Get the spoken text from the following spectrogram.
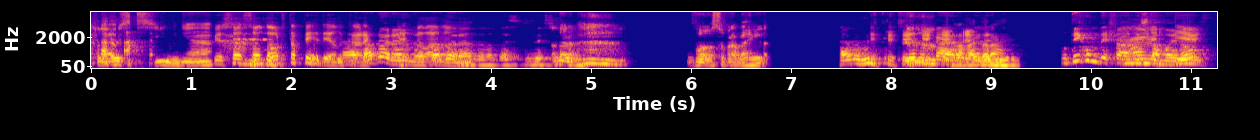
Cleuzinha. O pessoal só da áudio tá perdendo, ela cara. Tá adorando, ela tá adorando, ela tá se divertindo. Adorando. Vou soprar a barriga. Ela é muito pequeno, cara. Ela vai adorar. Não tem como deixar desse tamanho, não?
